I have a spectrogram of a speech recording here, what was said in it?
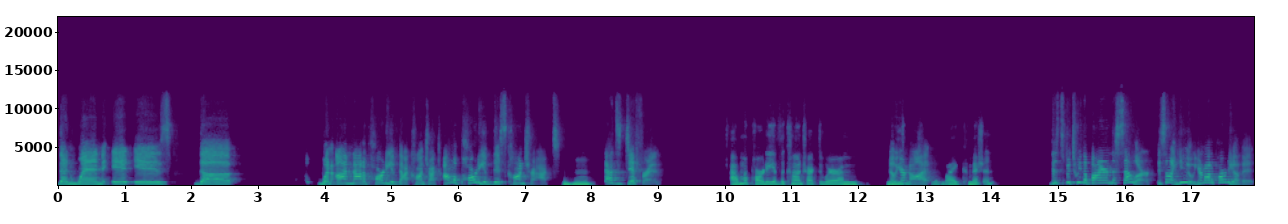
than when it is the when I'm not a party of that contract. I'm a party of this contract. Mhm. That's different. I'm a party of the contract where I'm. No, you're not. My commission. That's between the buyer and the seller. It's not you. You're not a party of it.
